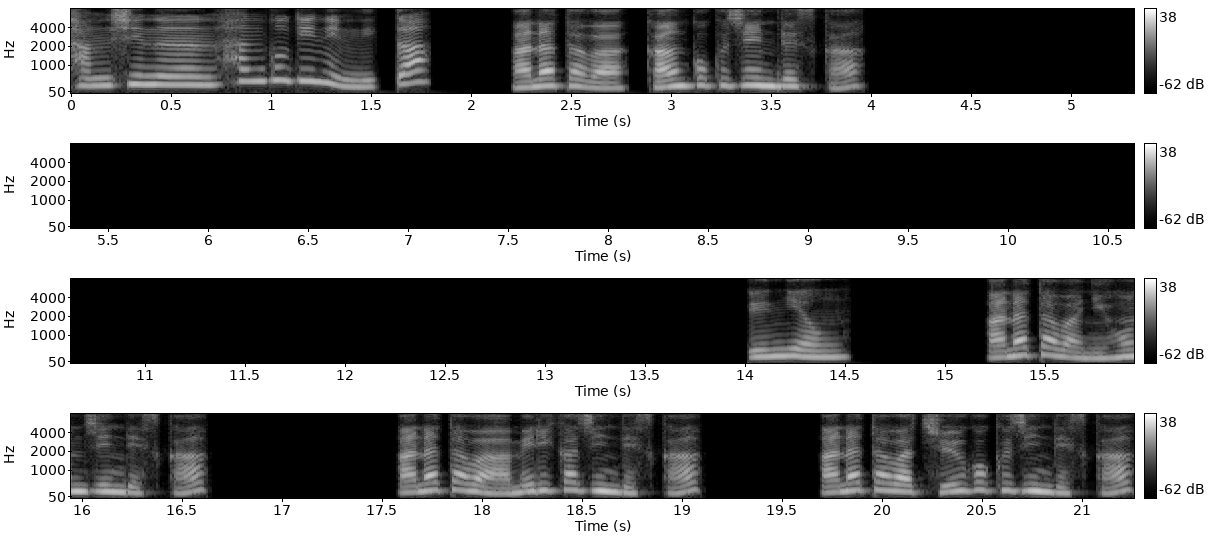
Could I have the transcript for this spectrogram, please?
당신은 한국인입니까? あなたは韓国人ですか 은용 あなたは日本人ですかあなたはアメリカ人ですかあなたは中国人ですか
